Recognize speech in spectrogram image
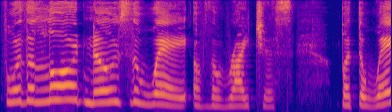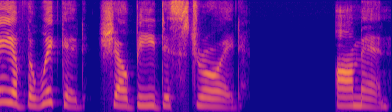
For the Lord knows the way of the righteous, but the way of the wicked shall be destroyed. Amen.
